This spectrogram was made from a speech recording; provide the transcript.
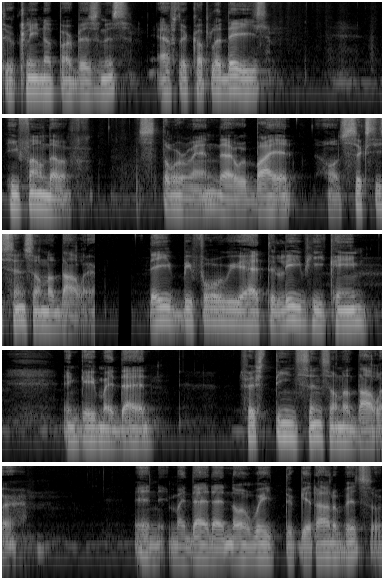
to clean up our business. After a couple of days, he found a storeman that would buy it on 60 cents on the dollar. Day before we had to leave, he came and gave my dad 15 cents on a dollar. And my dad had no way to get out of it, so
